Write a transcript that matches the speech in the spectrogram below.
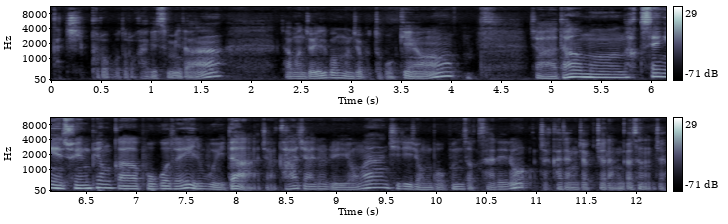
같이 풀어보도록 하겠습니다. 자, 먼저 1번 문제부터 볼게요. 자, 다음은 학생의 수행평가 보고서의 일부이다. 자, 가 자료를 이용한 지리정보 분석 사례로 자, 가장 적절한 것은 자,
